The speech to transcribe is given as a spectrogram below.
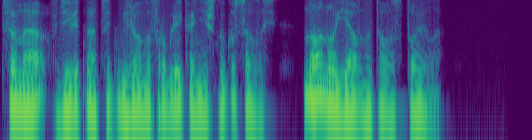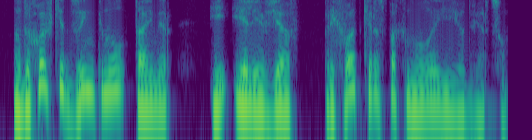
Цена в 19 миллионов рублей, конечно, кусалась, но оно явно того стоило. На духовке дзынькнул таймер, и Элия, взяв прихватки, распахнула ее дверцу.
